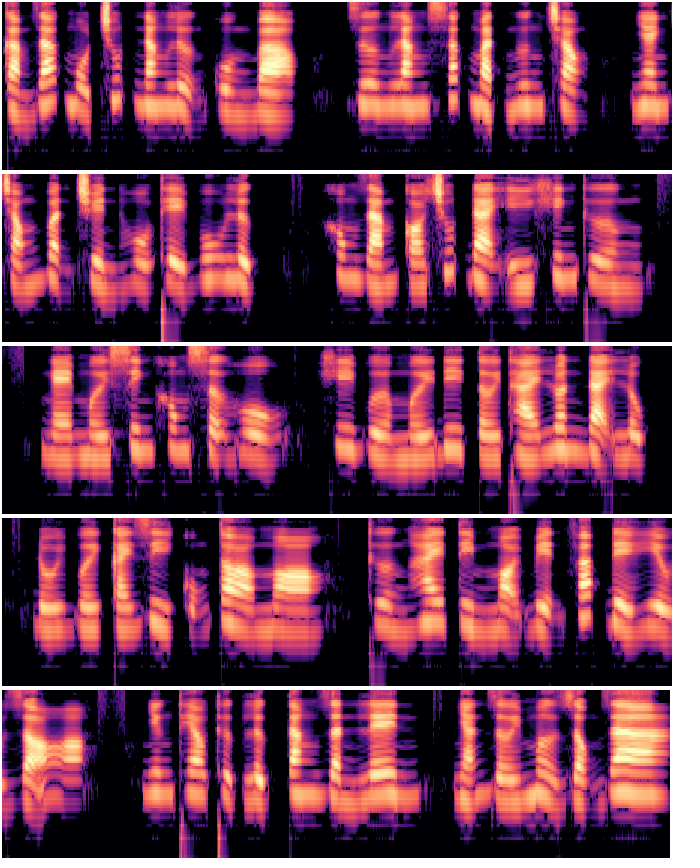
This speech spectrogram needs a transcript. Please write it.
cảm giác một chút năng lượng cuồng bạo, Dương Lăng sắc mặt ngưng trọng, nhanh chóng vận chuyển hộ thể vô lực, không dám có chút đại ý khinh thường. Nghe mới sinh không sợ hổ, khi vừa mới đi tới Thái Luân Đại Lục, đối với cái gì cũng tò mò, thường hay tìm mọi biện pháp để hiểu rõ. Nhưng theo thực lực tăng dần lên, nhãn giới mở rộng ra,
